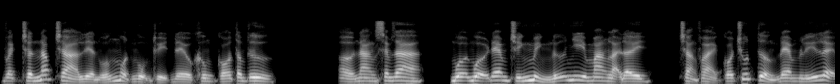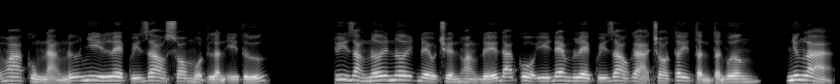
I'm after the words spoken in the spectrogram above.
vạch chân nắp trà liền uống một ngụm thủy đều không có tâm tư. Ở nàng xem ra, muội muội đem chính mình nữ nhi mang lại đây, chẳng phải có chút tưởng đem Lý Lệ Hoa cùng nàng nữ nhi Lê Quý Giao so một lần ý tứ. Tuy rằng nơi nơi đều truyền hoàng đế đã cố ý đem Lê Quý Giao gả cho Tây Tần Tần Vương, nhưng là,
